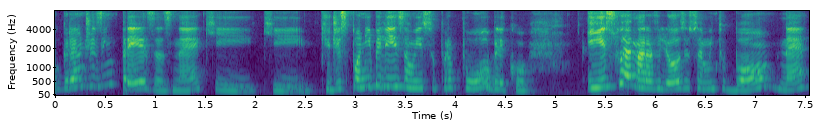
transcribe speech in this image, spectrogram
grandes empresas, né, que, que, que disponibilizam isso para o público, e isso é maravilhoso, isso é muito bom, né?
